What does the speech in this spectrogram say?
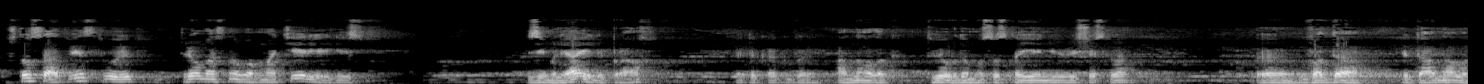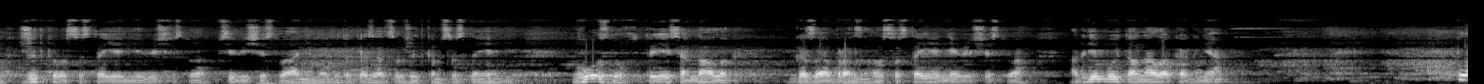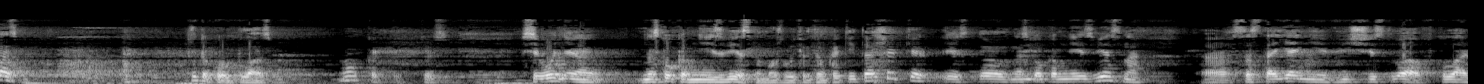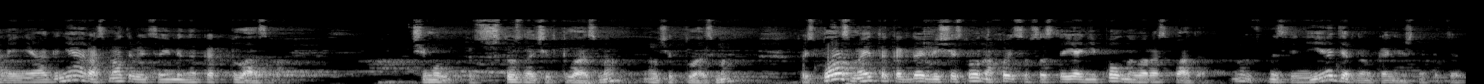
Что соответствует трем основам материи. Есть земля или прах, это как бы аналог твердому состоянию вещества. Э, вода – это аналог жидкого состояния вещества. Все вещества, они могут оказаться в жидком состоянии. Воздух – это есть аналог газообразного состояния вещества. А где будет аналог огня? Плазма. Что такое плазма? Ну, как, то есть, сегодня насколько мне известно, может быть, в этом какие-то ошибки есть, но насколько мне известно, э, состояние вещества в пламени огня рассматривается именно как плазма. Чему, что значит плазма? Значит плазма. То есть плазма это когда вещество находится в состоянии полного распада. Ну, в смысле не ядерного, конечно, хотя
